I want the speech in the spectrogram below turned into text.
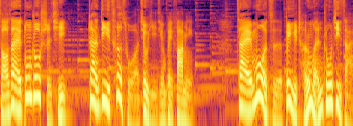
早在东周时期，战地厕所就已经被发明。在《墨子备城门》中记载：“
